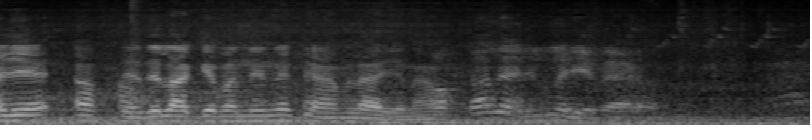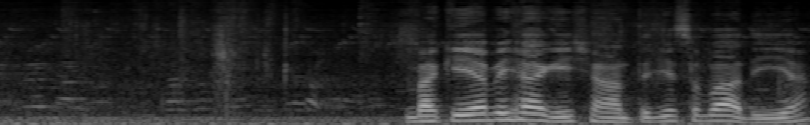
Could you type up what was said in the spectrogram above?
ਅਜੇ ਹਫ਼ਤੇ ਦੇ ਲਾਗੇ ਬੰਦੇ ਨੇ ਟਾਈਮ ਲੈ ਜਾਣਾ। ਹਫਤਾ ਲੈ ਜੂਗਾ ਜੇ ਬੈੜ ਬਾਕੀ ਇਹ ਆ ਵੀ ਹੈਗੀ ਸ਼ਾਂਤ ਜੀ ਸੁਭਾਅ ਦੀ ਆ।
